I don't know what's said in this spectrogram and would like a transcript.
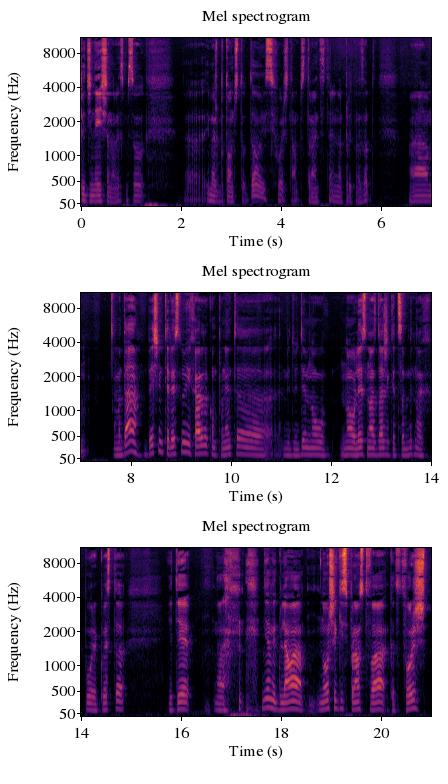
pagination, нали? Смисъл, а, имаш бутончето отдолу и си ходиш там по страницата или нали, напред-назад. А, ама да, беше интересно и хардвер компонента ми дойде много, много лесно. Аз даже като събмитнах по реквеста и те а, ние голяма, много ще ги си правим с това, като твориш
